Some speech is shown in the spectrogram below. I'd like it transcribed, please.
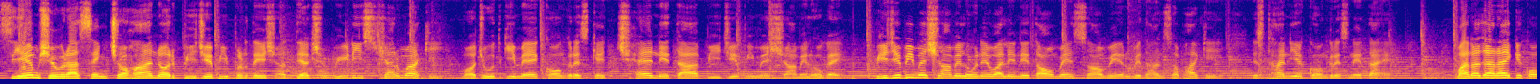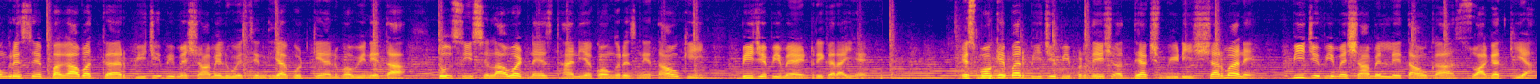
CM Shivraj Singh Chauhan और BJP प्रदेश अध्यक्ष we D Sharma की मौजूदगी में कांग्रेस के छह नेता बीजेपी में शामिल हो गए। बीजेपी में शामिल होने वाले नेताओं में सांवेर विधानसभा के स्थानीय कांग्रेस नेता हैं। माना जा रहा है कि कांग्रेस से बगावत कर बीजेपी में शामिल हुए सिंधिया गुट के अनुभवी नेता तुलसी सिलावट ने स्थानीय कांग्रेस नेताओं की बीजेपी में एंट्री कराई है। इस मौके पर बीजेपी प्रदेश अध्यक्ष वी डी शर्मा ने बीजेपी में शामिल नेताओं का स्वागत किया।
